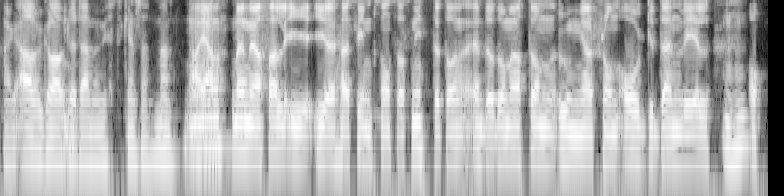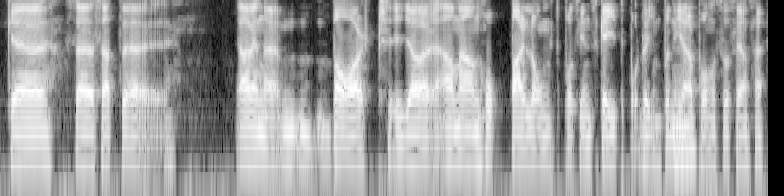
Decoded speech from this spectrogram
han övergav det där med mystikern sen, men Ja, ja, ja. Men i alla fall i, i det här Simpsons-avsnittet då, då, då möter de ungar från Ogdenville Mhm. och eh, så är det så att eh, jag vet inte, Bart gör, ja men han hoppar långt på sin skateboard och imponerar Mm. på honom så säger han så här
